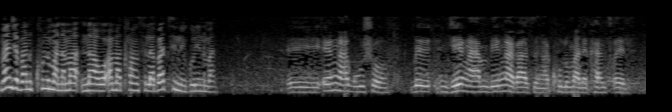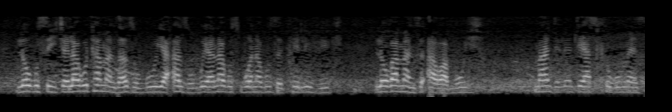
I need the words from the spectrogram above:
Manje banikhuluma nama- nawo amakhansela bathini kunini mani? Eh engakusho be- njengami bengakaze ngakhuluma nekhansela lokhu siyitshela ukuthi amanzi azobuya azobuya nakusibona kuze kuphela iviki. Lokhu amanzi awabuyi. Manje lento iyasihlukumeza.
